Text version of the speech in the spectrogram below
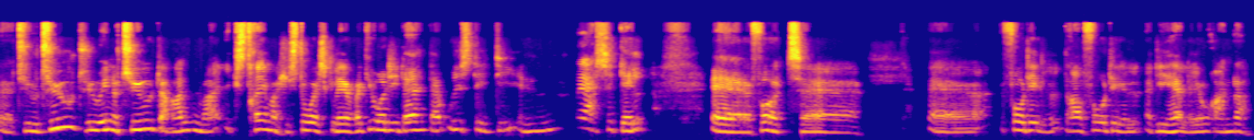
øh, 2020, 2021, da renten var ekstrem og historisk lav. Hvad gjorde de da? Der udstedte de en masse gæld øh, for at tage øh, fordel, drage fordel af de her lave renter.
